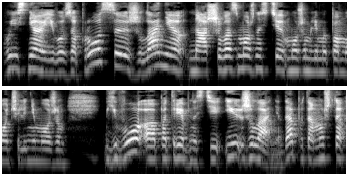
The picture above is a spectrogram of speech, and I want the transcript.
выясняю его запросы, желания, наши возможности, можем ли мы помочь или не можем, его а, потребности и желания, да, потому что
